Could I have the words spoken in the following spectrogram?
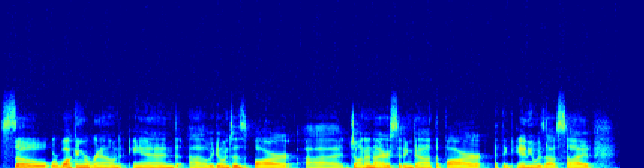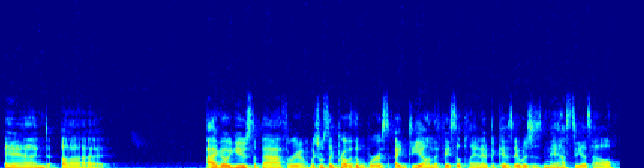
So we're walking around, and uh, we go into this bar. Uh, John and I are sitting down at the bar. I think Annie was outside, and uh, I go use the bathroom, which was like probably the worst idea on the face of the planet because it was just nasty as hell.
